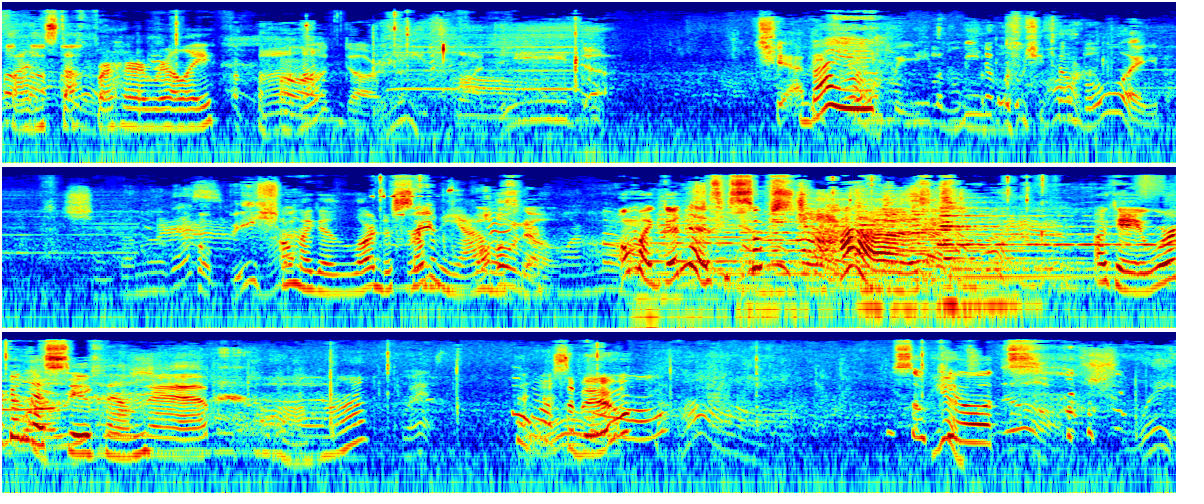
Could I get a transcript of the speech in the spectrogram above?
fun stuff for her. Really. Oh, darling. Bye. Bobby, Lamina Bushy Boy. Oh, Oh my good lord, there's so many animals. here. Oh my goodness, he's so fast. Okay, we're gonna soothe him. Nap. Uh-huh. Wasabu. He's so cute. Wait,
